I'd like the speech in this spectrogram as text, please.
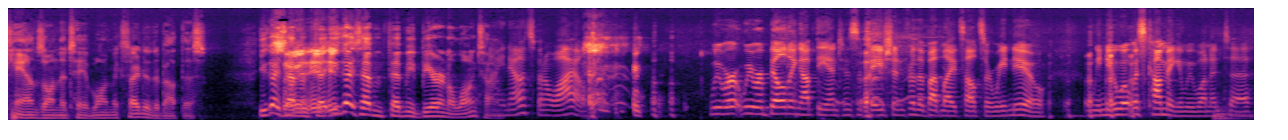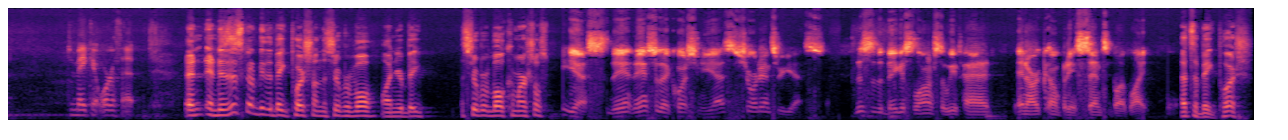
cans on the table. I'm excited about this. You guys So haven't. it- fed, it- you guys haven't fed me beer in a long time. I know it's been a while. we were we were building up the anticipation for the Bud Light Seltzer. We knew we knew what was coming, and we wanted to to make it worth it. And and is this going to be the big push on the Super Bowl on your big Super Bowl commercials? Yes. The, the answer to that question, yes. Short answer, yes. This is the biggest launch that we've had in our company since Bud Light. That's a big push.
